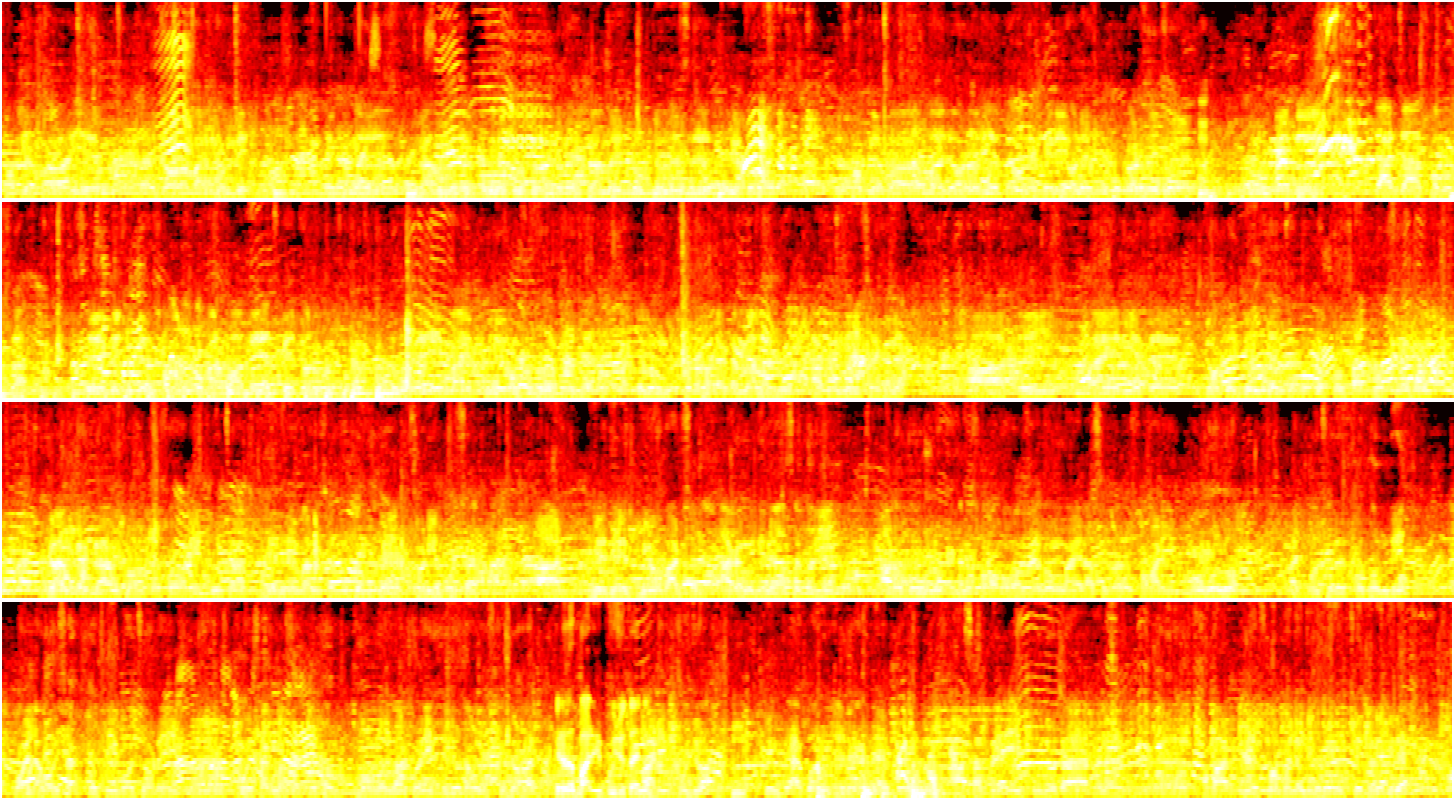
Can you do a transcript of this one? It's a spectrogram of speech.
স্বপ্নে পাওয়া ইয়ে জওড়া মায়ের মন্দির এখানে গ্রামের বহু দূর দূরান্ত থেকে গ্রামের লোকজন এসে ভিড় জমায় এই স্বপ্নে পাওয়া মা জওড়ার ইয়েতে অনেকেরই অনেক উপকার হয়েছে রোগ ব্যাধি যার যা সমস্যা সে কিছুতে সমান উপকার হওয়াতে আজকে জনগণ স্বতঃস্ফূর্তভাবে এই মায়ের পুজোয় অংশগ্রহণ করেছে এবং ছোটোখাটো একটা মেলার রূপ আকার নিয়েছে এখানে আর এই মায়ের ইয়েতে যত দিন যাচ্ছে তত প্রসার ঘটছে এবং গ্রামকে গ্রাম, শহরকে শহর এই প্রচার ধীরে ধীরে মানুষের মুখে মুখে ছড়িয়ে পড়ছে আর ধীরে ধীরে ভিড়ও বাড়ছে। আগামী দিনে আশা করি আরও বহু লোক এখানে সমাগম হবে এবং মায়ের আশীর্বাদে সবারই মঙ্গল হোক। আজ বছরের প্রথম দিন। পয়লা বৈশাখ প্রতি বছর এই বৈশাখ মাসের প্রথম মঙ্গলবার করে এই পুজোটা অনুষ্ঠিত হয়। এটা তো বাড়ির পুজো তাই না? বাড়ির পুজো। কিন্তু এখন এখানে বহু লোক আসাতে এই পুজোটা মানে সবার ইয়ে সর্বজনীন হয়ে উঠছে ধীরে ধীরে।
